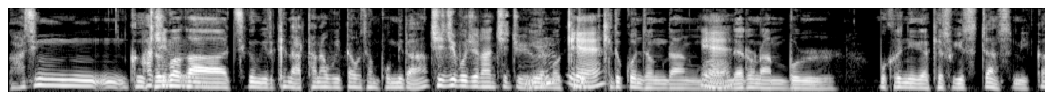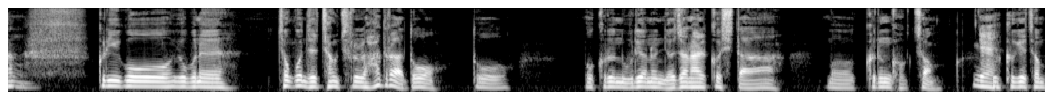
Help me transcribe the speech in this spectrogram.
하신 그 하신 결과가 지금 이렇게 나타나고 있다고 저는 봅니다. 지지부진한 지지율. 예, 뭐 기득, 예. 기득권 정당, 뭐 예. 내로남불 뭐 그런 얘기가 계속 있었지 않습니까? 음. 그리고 요번에 정권 재창출을 하더라도 또 뭐 그런 우려는 여전할 것이다. 뭐 그런 걱정. 예. 그, 그게 정,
